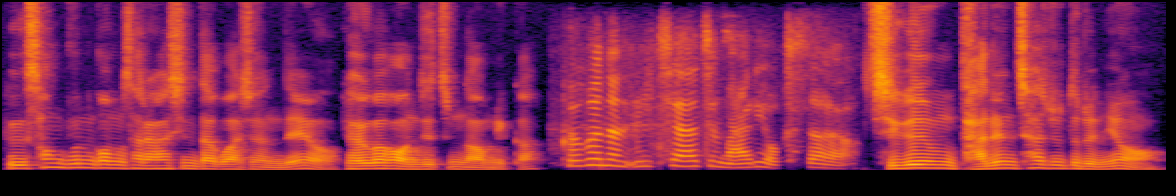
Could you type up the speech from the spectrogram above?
그 성분 검사를 하신다고 하셨는데요. 결과가 언제쯤 나옵니까? 그거는 일체 아직 말이 없어요. 지금 다른 차주들은요.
